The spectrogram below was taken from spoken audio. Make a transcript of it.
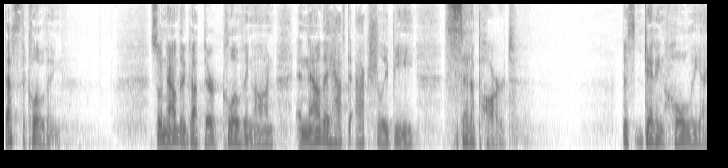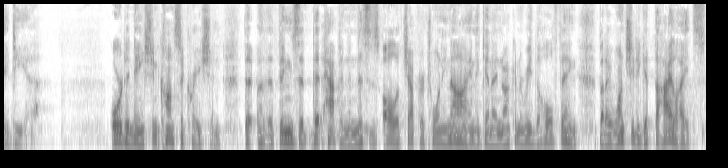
that's the clothing. So now they've got their clothing on, and now they have to actually be set apart this getting holy idea. ordination, consecration, the, uh, the things that, that happen. And this is all of chapter 29. Again, I'm not going to read the whole thing, but I want you to get the highlights.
